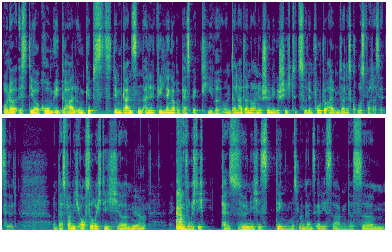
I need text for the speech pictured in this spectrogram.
Oder ist dir Ruhm egal und gibst dem Ganzen eine viel längere Perspektive? Und dann hat er noch eine schöne Geschichte zu dem Fotoalbum seines Großvaters erzählt. Und das fand ich auch so richtig, ähm, ja. so richtig persönliches Ding, muss man ganz ehrlich sagen. Das, ähm,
